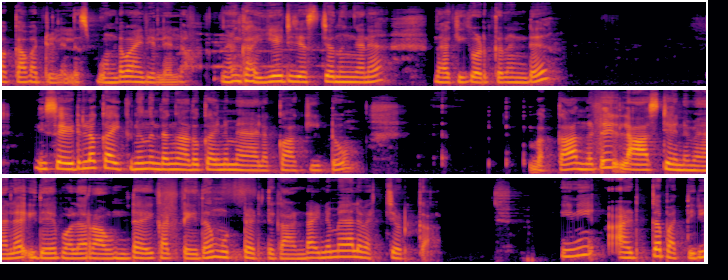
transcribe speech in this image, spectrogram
വെക്കാൻ പറ്റില്ലല്ലോ. സ്പൂണിന്റെ മാതിരിയല്ലല്ലോ ഞാൻ കൈയായിട്ട് ജസ്റ്റ് ഒന്ന് ഇങ്ങനെ ഇതാക്കി കൊടുക്കുന്നുണ്ട്. ഈ സൈഡിലൊക്കെ അയക്കണമെന്നുണ്ടെങ്കിൽ അതൊക്കെ അതിന്റെ മേലൊക്കെ ആക്കിയിട്ടു. വെക്കുക എന്നിട്ട് ലാസ്റ്റ് അതിന്റെ മേലെ ഇതേപോലെ റൗണ്ടായി കട്ട് ചെയ്ത് മുട്ട എടുത്ത് കണ്ട് അതിന്റെ മേലെ വെച്ചെടുക്കുക ഇനി അടുത്ത പത്തിരി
